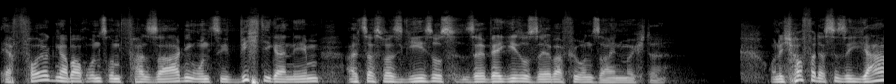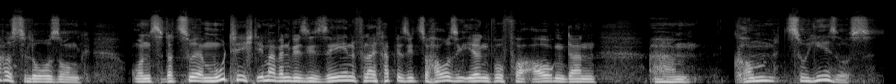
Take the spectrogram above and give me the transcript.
Erfolgen, aber auch unserem Versagen und sie wichtiger nehmen als das, was Jesus, wer Jesus selber für uns sein möchte. Und ich hoffe, dass diese Jahreslosung uns dazu ermutigt, immer wenn wir sie sehen, vielleicht habt ihr sie zu Hause irgendwo vor Augen, dann ähm, komm zu Jesus.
